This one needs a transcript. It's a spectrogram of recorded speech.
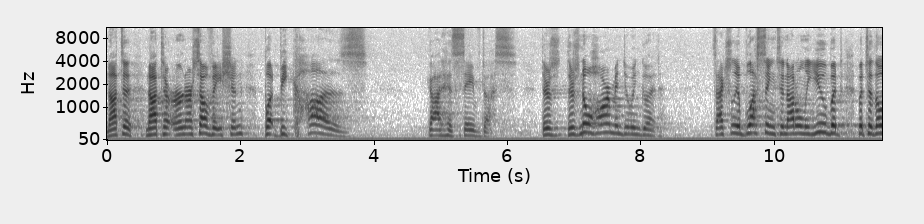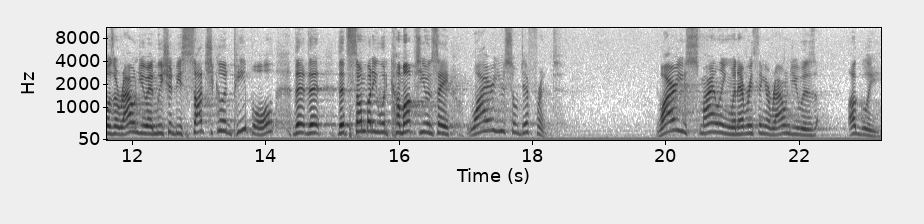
Not to, not to earn our salvation, but because God has saved us. There's, there's no harm in doing good. It's actually a blessing to not only you, but, but to those around you. And we should be such good people that, that, that somebody would come up to you and say, Why are you so different? Why are you smiling when everything around you is ugly?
